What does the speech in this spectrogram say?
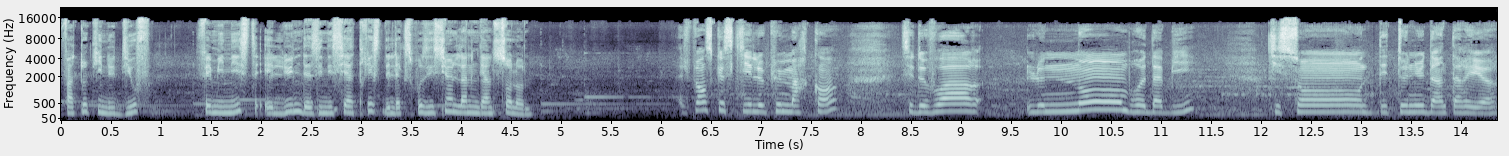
Fatou Kinou Diouf, féministe, est l'une des initiatrices de l'exposition Langan Solon. Je pense que ce qui est le plus marquant, c'est de voir le nombre d'habits qui sont des tenues d'intérieur,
